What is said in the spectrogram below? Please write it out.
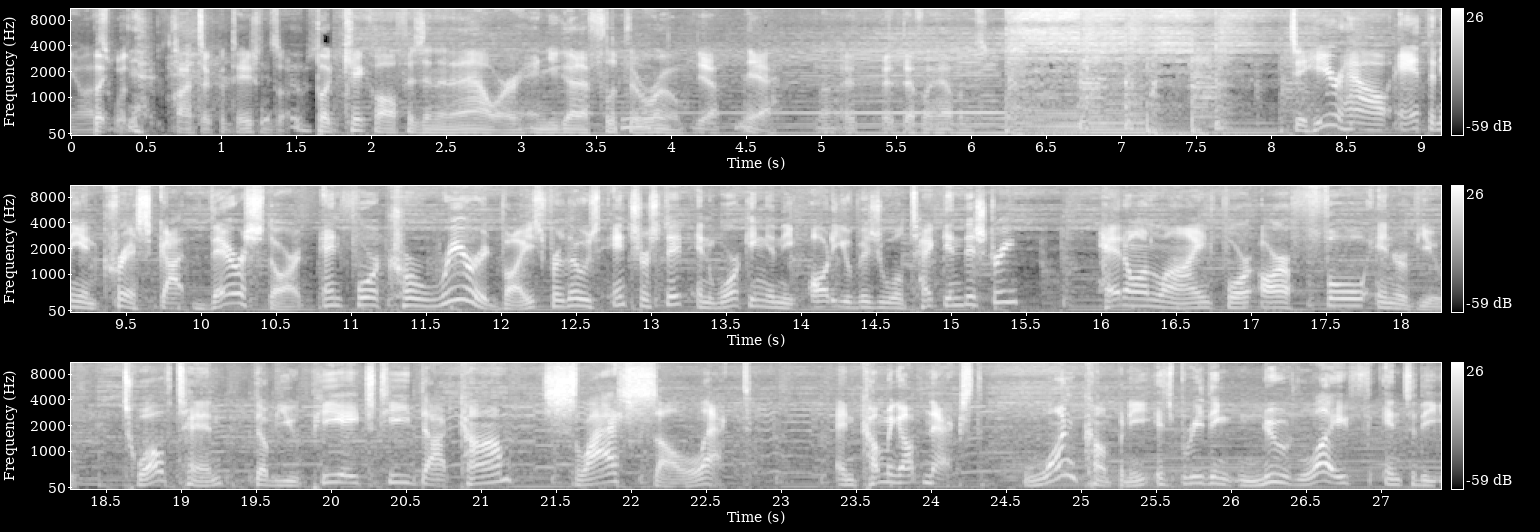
you know that's But- what clients' expectations are. But kickoff is in an hour, and you got to flip the room. Yeah, yeah, no, it, it definitely happens. To hear how Anthony and Chris got their start and for career advice for those interested in working in the audiovisual tech industry, head online for our full interview. 1210wpht.com slash select. And coming up next, one company is breathing new life into the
